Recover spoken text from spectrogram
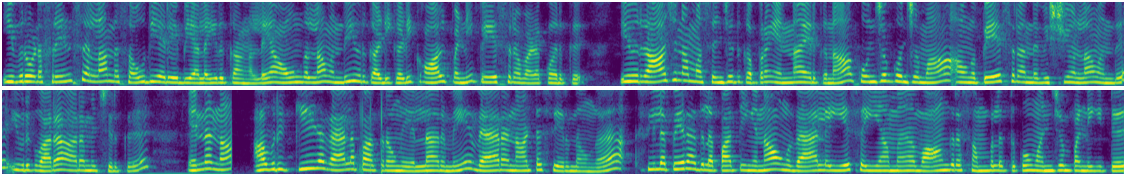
இவரோட ஃப்ரெண்ட்ஸ் எல்லாம் அந்த சவுதி அரேபியாவில் இருக்காங்க இல்லையா? அவங்கெல்லாம் வந்து இவருக்கு அடிக்கடி கால் பண்ணி பேசுகிற வழக்கம் இருக்குது இவர் ராஜினாமா செஞ்சதுக்கப்புறம் என்ன ஆயிருக்குன்னா கொஞ்சம் கொஞ்சமாக அவங்க பேசுகிற அந்த விஷயம்லாம் வந்து இவருக்கு வர ஆரம்பிச்சிருக்கு. என்னென்னா அவருக்கு கீழே வேலை பார்க்குறவங்க எல்லாருமே வேறு நாட்டை சேர்ந்தவங்க. சில பேர் அதில் பார்த்தீங்கன்னா அவங்க வேலையே செய்யாமல் வாங்குகிற சம்பளத்துக்கும் வஞ்சம் பண்ணிக்கிட்டு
